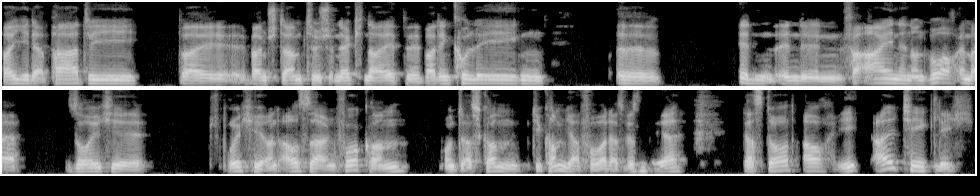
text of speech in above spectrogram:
bei jeder Party, bei, beim Stammtisch in der Kneipe, bei den Kollegen, äh, in, in den Vereinen und wo auch immer solche Sprüche und Aussagen vorkommen, und das kommen, die kommen ja vor, das wissen wir, dass dort auch alltäglich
